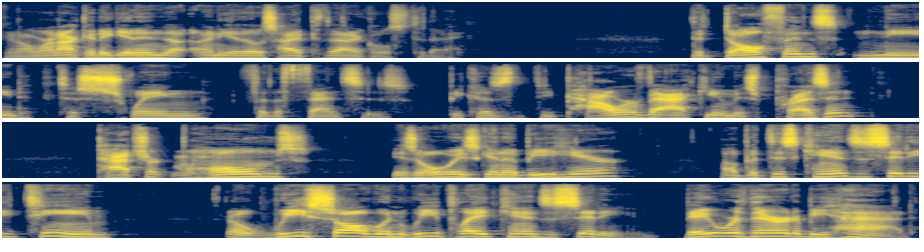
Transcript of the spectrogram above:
You know, we're not going to get into any of those hypotheticals today. The Dolphins need to swing for the fences because the power vacuum is present. Patrick Mahomes is always going to be here. Uh, but this Kansas City team, you know, we saw when we played Kansas City, they were there to be had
